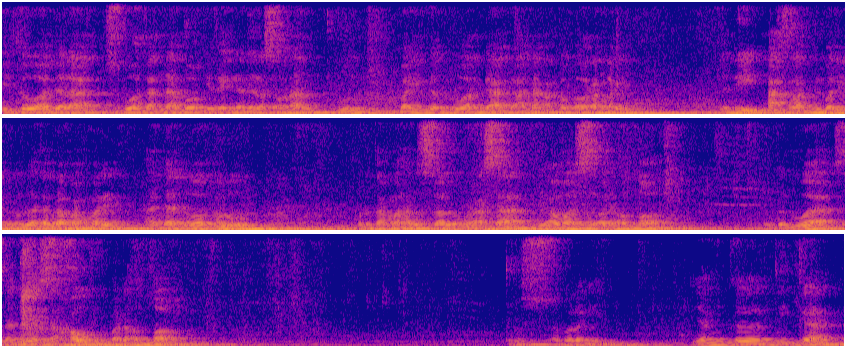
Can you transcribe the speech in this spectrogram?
itu adalah sebuah tanda bahwa kita ini adalah seorang guru. Baik ke keluarga, ke anak atau ke orang lain. Jadi akhlak pribadi guru itu ada berapa kemarin? Ada 20 Pertama harus selalu merasa diawasi oleh Allah. Yang kedua senantiasa khauf kepada Allah. Terus apa lagi? Yang ketiga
